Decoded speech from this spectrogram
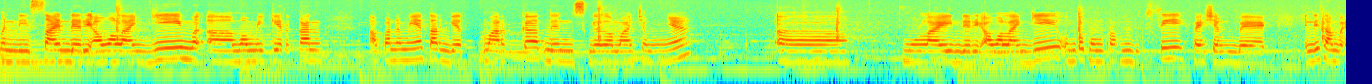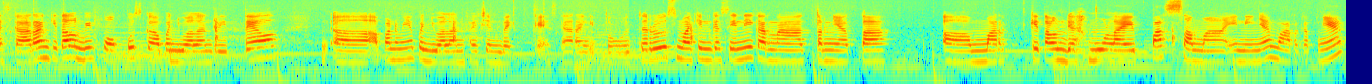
mendesain dari awal lagi uh, memikirkan apa namanya target market dan segala macamnya uh, mulai dari awal lagi untuk memproduksi fashion bag. Jadi sampai sekarang kita lebih fokus ke penjualan retail uh, apa namanya penjualan fashion bag kayak sekarang itu. Terus makin ke sini karena ternyata uh, mark kita udah mulai pas sama ininya marketnya,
